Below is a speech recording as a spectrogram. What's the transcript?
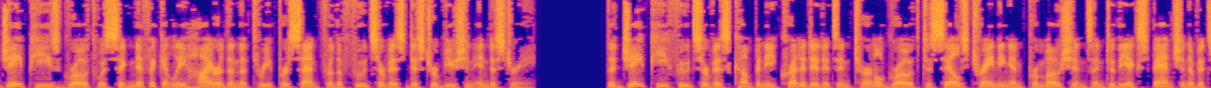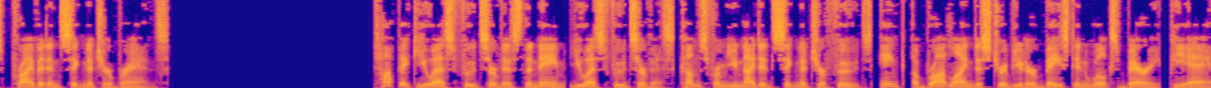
JP's growth was significantly higher than the 3% for the foodservice distribution industry. The JP Foodservice Company credited its internal growth to sales training and promotions and to the expansion of its private and signature brands. Topic U.S. food service. The name U.S. Foodservice comes from United Signature Foods, Inc., a broadline distributor based in Wilkes-Barre, PA.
